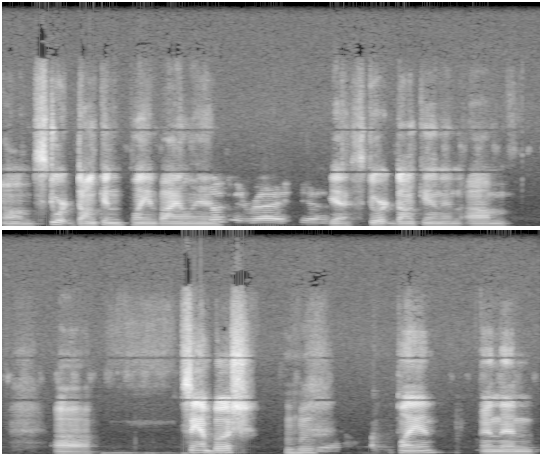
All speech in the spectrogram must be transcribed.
um, Stuart Duncan playing violin. Something right. Yeah. Yeah, Stuart Duncan and um, uh, Sam Bush hmm Yeah. playing, and then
